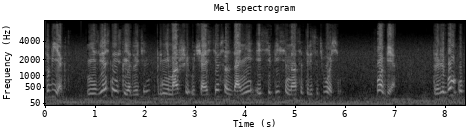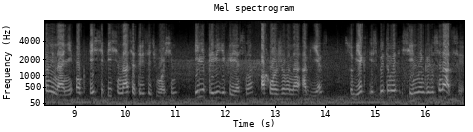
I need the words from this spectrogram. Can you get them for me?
Субъект. Неизвестный исследователь, принимавший участие в создании SCP-1738. Фобия. При любом упоминании об SCP-1738 или при виде кресла, похожего на объект, субъект испытывает сильные галлюцинации,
